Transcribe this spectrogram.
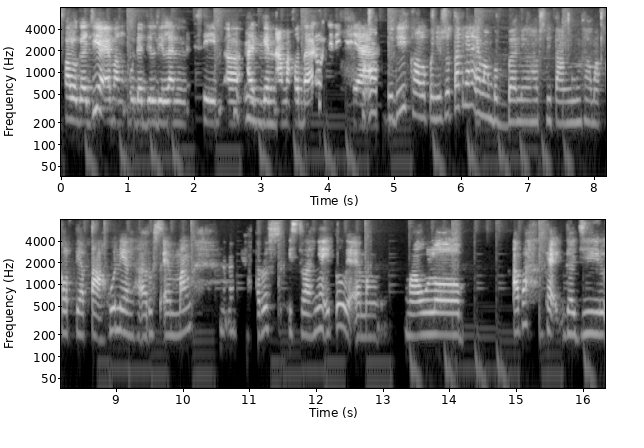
Kalau gaji ya emang udah deal-dealan si uh, Mm-mm. agen sama klub baru jadinya ya. Oh, jadi kalau penyusutan kan emang beban yang harus ditanggung sama klub tiap tahun ya harus emang Mm-mm. harus istilahnya itu ya emang mau lo apa kayak gaji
